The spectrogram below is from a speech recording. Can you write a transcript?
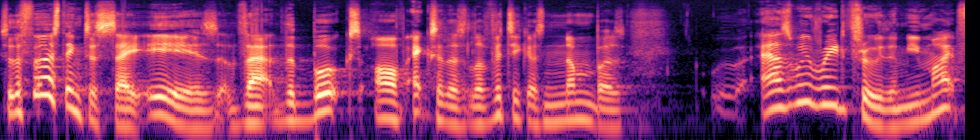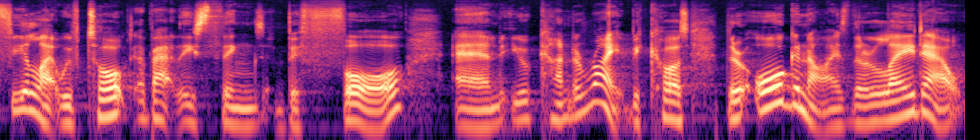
So, the first thing to say is that the books of Exodus, Leviticus, Numbers, as we read through them, you might feel like we've talked about these things before, and you're kind of right because they're organized, they're laid out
